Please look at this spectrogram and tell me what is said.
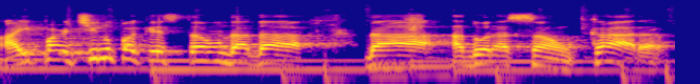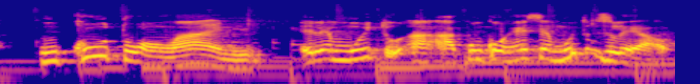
Aí, partindo para a questão da, da, da adoração, cara, um culto online, ele é muito. A, a, concorrência é muito desleal.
